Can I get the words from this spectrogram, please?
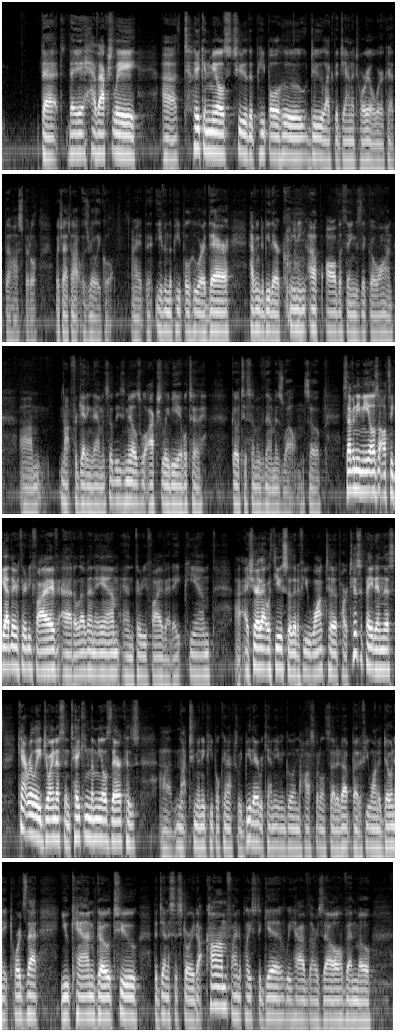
that they have actually uh, taken meals to the people who do like the janitorial work at the hospital, which I thought was really cool right? The, even the people who are there having to be there cleaning up all the things that go on, um, not forgetting them. And so these meals will actually be able to go to some of them as well. And so 70 meals altogether, 35 at 11 a.m. and 35 at 8 p.m. Uh, I share that with you so that if you want to participate in this, can't really join us in taking the meals there because uh, not too many people can actually be there. We can't even go in the hospital and set it up. But if you want to donate towards that, you can go to thegenesisstory.com, find a place to give. We have our Zelle, Venmo,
